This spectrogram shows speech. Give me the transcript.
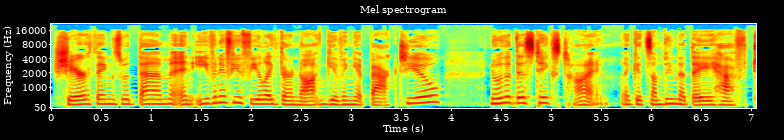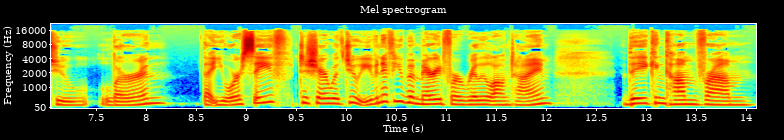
share things with them. And even if you feel like they're not giving it back to you, know that this takes time. Like it's something that they have to learn that you're safe to share with too. Even if you've been married for a really long time, they can come from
